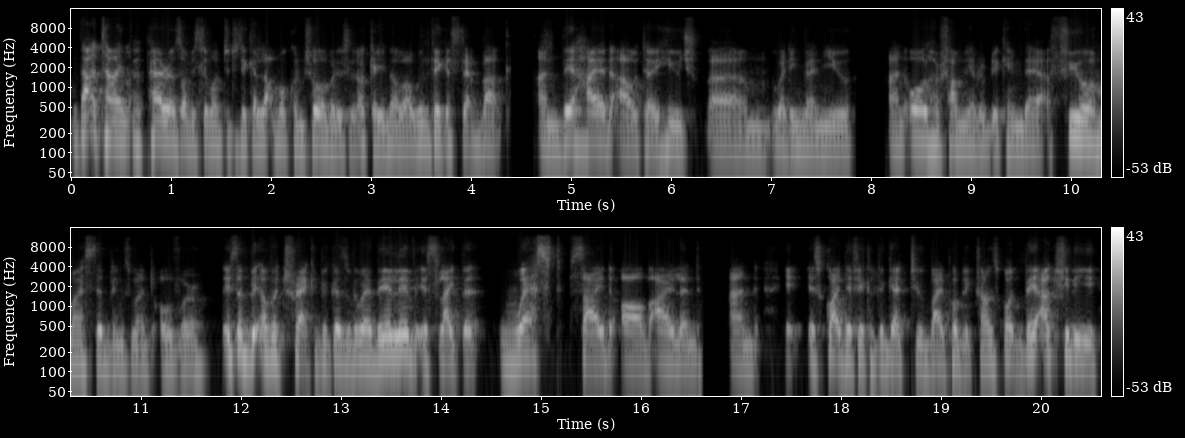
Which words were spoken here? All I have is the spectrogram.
that time her parents obviously wanted to take a lot more control but it was like okay you know what we'll take a step back. And they hired out a huge um, wedding venue and all her family everybody came there. A few of my siblings went over. It's a bit of a trek because where they live is like the west side of ireland and it's quite difficult to get to by public transport. They actually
